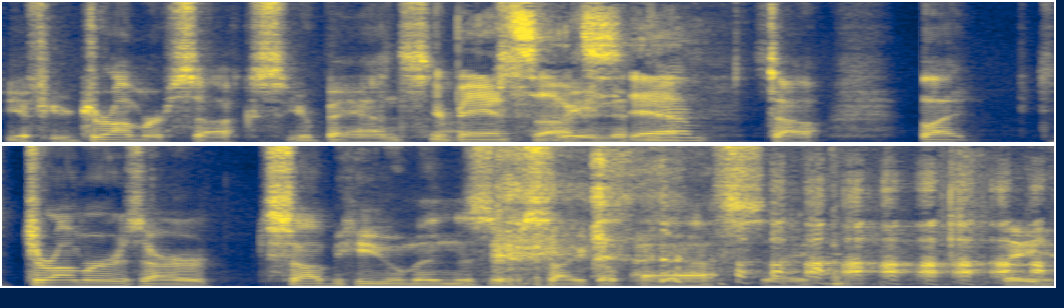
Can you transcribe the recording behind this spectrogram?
if your drummer sucks, your band sucks. Your band sucks. I mean, yeah. So, but drummers are subhumans. They're psychopaths. they,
